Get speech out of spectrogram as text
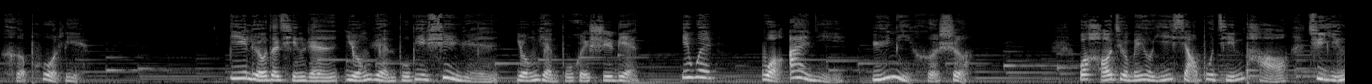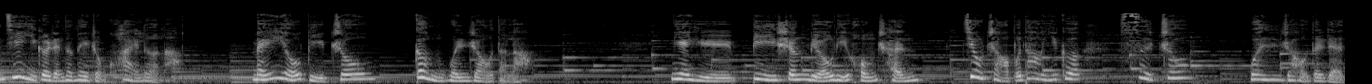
和破裂。一流的情人永远不必训允，永远不会失恋，因为我爱你，与你何涉？我好久没有以小步紧跑去迎接一个人的那种快乐了，没有比粥更温柔的了。念与毕生流离红尘，就找不到一个似粥温柔的人。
